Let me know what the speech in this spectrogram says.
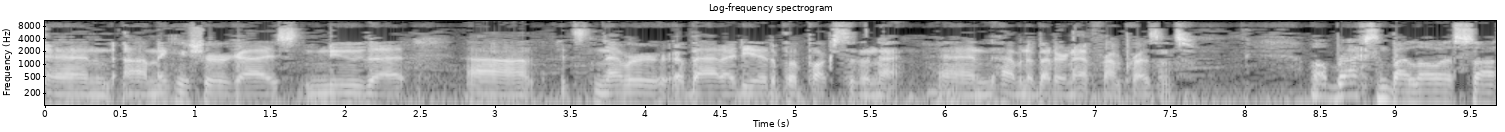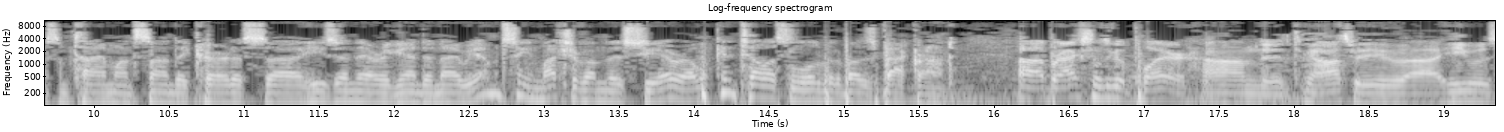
and uh, making sure guys knew that uh, it's never a bad idea to put pucks to the net and having a better net front presence. Well, Braxton Byloa saw some time on Sunday, Curtis. Uh, he's in there again tonight. We haven't seen much of him this year. Uh, what can you tell us a little bit about his background? Uh, Braxton's a good player. Um, to, to, be honest with you, uh, he was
